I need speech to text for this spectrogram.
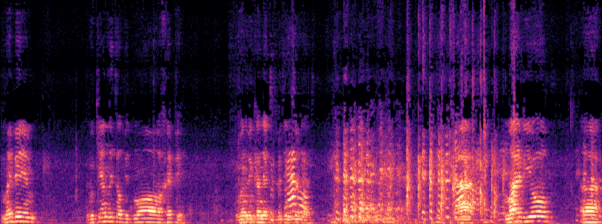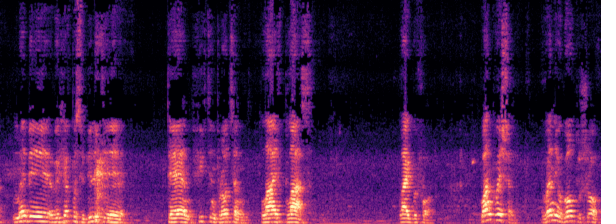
Maybe we can little bit more happy when we connected with internet. Uh, my view, uh, maybe we have possibility 10, 15 percent life plus, like before. One question: When you go to shop,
